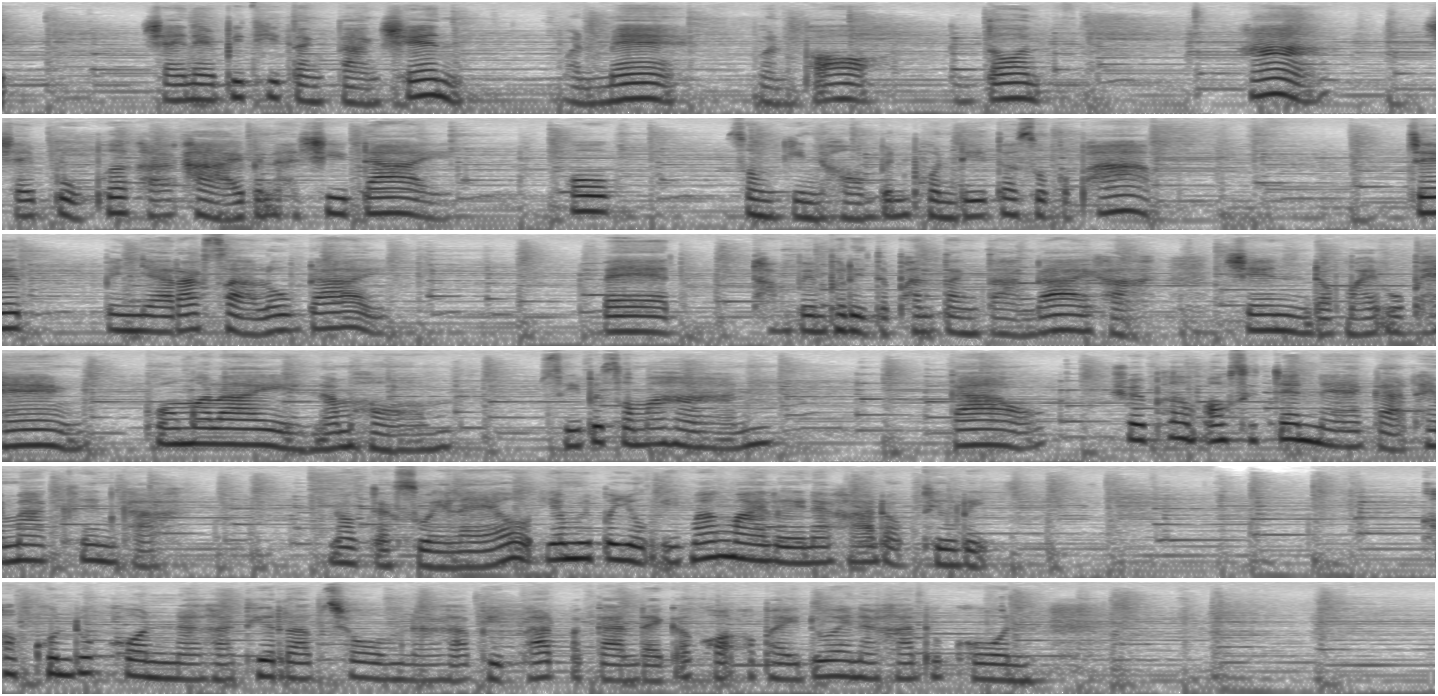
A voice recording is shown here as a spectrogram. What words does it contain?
4. ใช้ในพิธีต่างๆ เช่น วันแม่ วันพ่อ เป็นต้น 5. ใช้ปลูกเพื่อค้าขายเป็นอาชีพได้ 6. ส่งกลิ่นหอมเป็นผลดีต่อสุขภาพ 7. เป็นยารักษาโรคได้ 8. ทำเป็นผลิตภัณฑ์ต่างๆ ได้ค่ะ เช่น ดอกไม้อบแห้ง พวงมาลัย น้ำหอม สีผสมอาหาร 9. ช่วยเพิ่มออกซิเจนในอากาศให้มากขึ้นค่ะ นอกจากสวยแล้วยังมีประโยชน์อีกมากมายเลยนะคะ ดอกทิวลิปขอบคุณทุกคนนะคะที่รับชมนะคะ ผิดพลาดประการใดก็ขออภัยด้วยนะคะทุกคน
